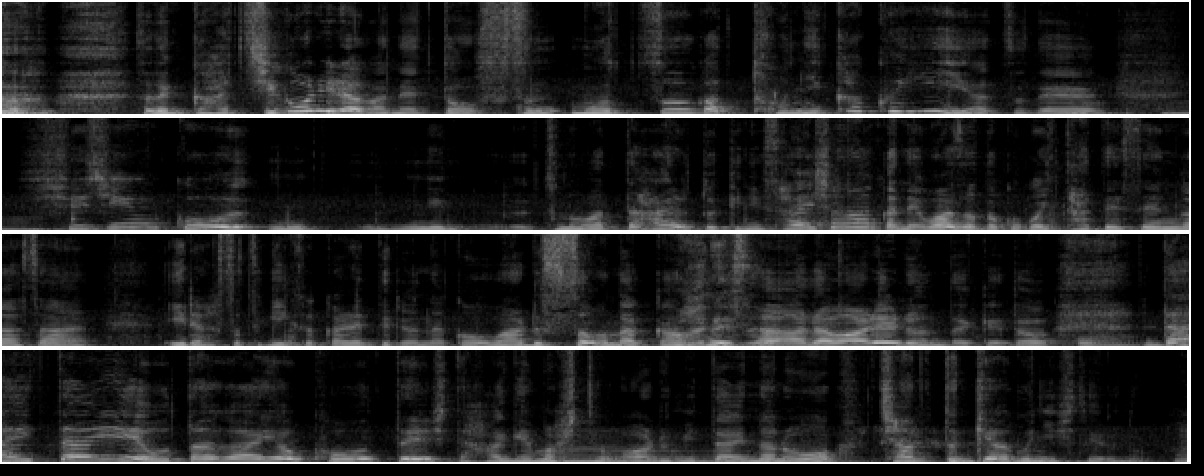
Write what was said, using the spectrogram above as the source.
それガチゴリラがねとスモツオがとにかくいいやつで。主人公にその割って入る時に最初なんかねわざとここに縦線がさイラスト的に描かれてるようなこう悪そうな顔でさ現れるんだけど大体お互いを肯定して励まして終わるみたいなのをちゃんとギャグにしてるの、う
